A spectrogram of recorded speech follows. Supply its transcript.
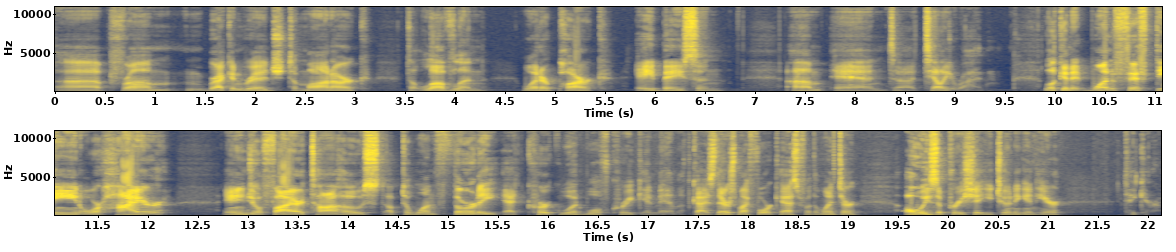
uh, from Breckenridge to Monarch to Loveland, Winter Park, A Basin, um, and uh, Telluride. Looking at 115 or higher, Angel Fire, Tahoe, up to 130 at Kirkwood, Wolf Creek, and Mammoth. Guys, there's my forecast for the winter. Always appreciate you tuning in here. Take care.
